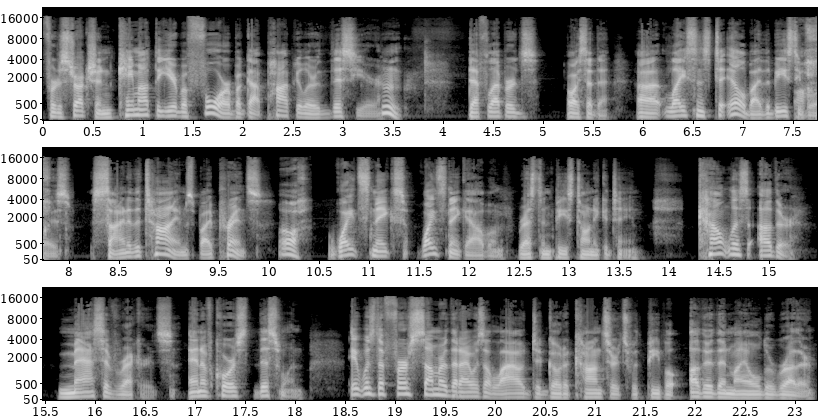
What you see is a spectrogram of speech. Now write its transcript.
for Destruction came out the year before, but got popular this year. Hmm. Def Leppard's, oh, I said that. Uh, Licensed to Ill by the Beastie Boys. Sign of the Times by Prince. Oh, Whitesnake's White Snake album, Rest in Peace, Tawny Kitaen. Countless other massive records. And of course, this one. It was the first summer that I was allowed to go to concerts with people other than my older brother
